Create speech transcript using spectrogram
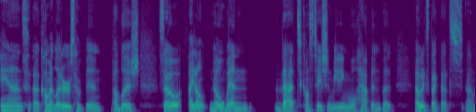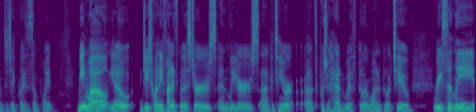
and uh, comment letters have been published. So I don't know when that consultation meeting will happen, but I would expect that um, to take place at some point. Meanwhile, you know, G20 finance ministers and leaders uh, continue uh, to push ahead with Pillar One and Pillar Two. Recently,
